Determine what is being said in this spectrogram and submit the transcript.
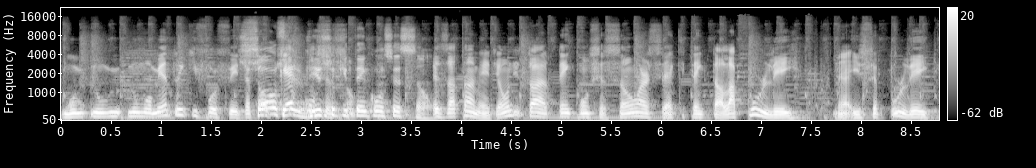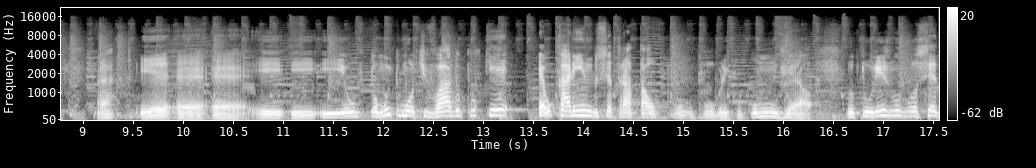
No, no, no momento em que for feita Só qualquer o serviço que tem concessão. Exatamente. Onde tá, tem concessão, o Arsec tem que estar tá lá por lei. Né? Isso é por lei. Né? E, é, é, e, e, e eu estou muito motivado porque é o carinho de você tratar o público como um geral. No turismo você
